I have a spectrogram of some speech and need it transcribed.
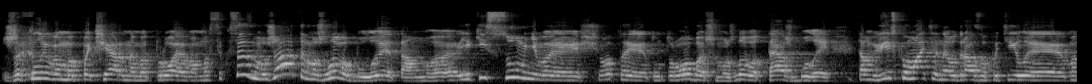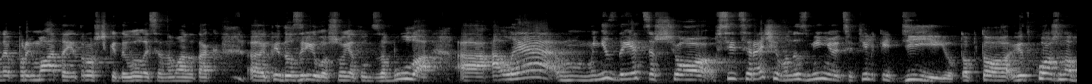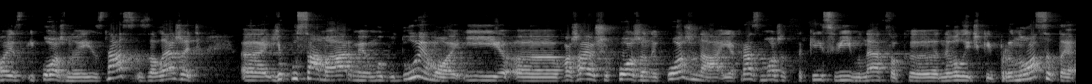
жахливими печерними проявами сексизму. Жарти, можливо, були там е, якісь сумніви, що ти тут робиш. Можливо, теж були там в військкоматі не одразу хотіли мене приймати і трошечки дивилися на мене так е, підозріло, що я тут забула. Але мені здається, що всі ці речі вони змінюються тільки дією. Тобто від кожного і кожної з нас залежить. Е, Яку саме армію ми будуємо, і е, вважаю, що кожен і кожна якраз може такий свій внесок е, невеличкий приносити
